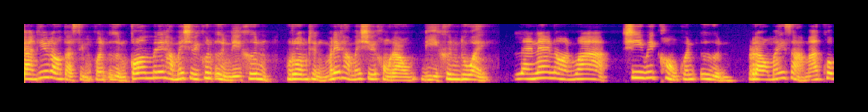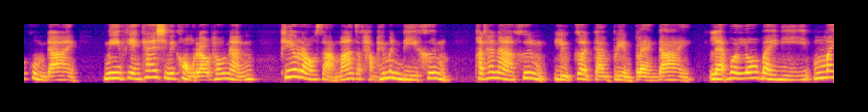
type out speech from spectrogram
การที่เราตัดสินคนอื่นก็ไม่ได้ทำให้ชีวิตคนอื่นดีขึ้น รวมถึงไม่ได้ทำให้ชีวิตของเราดีขึ้นด้วย และแน่นอนว่า ชีวิตของคนอื่น เราไม่สามารถควบคุมได้ มีเพียงแค่ชีวิตของเราเท่านั้น ที่เราสามารถจะทำให้มันดีขึ้น พัฒนาขึ้นหรือเกิดการเปลี่ยนแปลงได้ และบนโลกใบนี้ไม่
